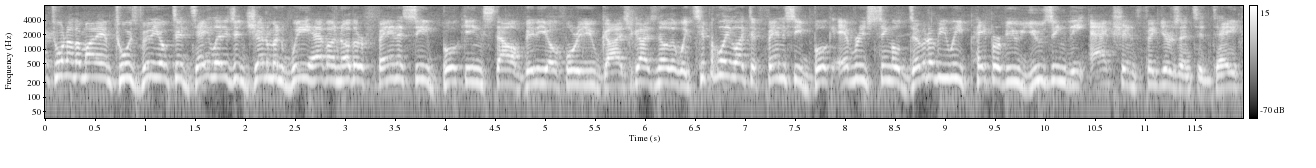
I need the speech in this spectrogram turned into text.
back to another My Damn Toys video. Today, ladies and gentlemen, we have another fantasy booking style video for you guys. You guys know that we typically like to fantasy book every single WWE pay-per-view using the action figures, and today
